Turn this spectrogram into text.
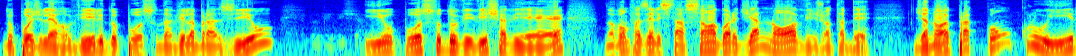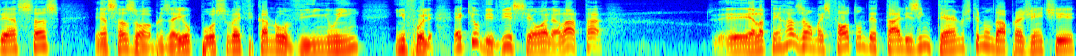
do posto de Lerroville, do posto da Vila Brasil e o posto do Vivi Xavier. Nós vamos fazer a licitação agora dia 9, JB. Dia 9 para concluir essas essas obras. Aí o poço vai ficar novinho em, em folha. É que o Vivi, você olha lá, tá ela tem razão, mas faltam detalhes internos que não dá para a gente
